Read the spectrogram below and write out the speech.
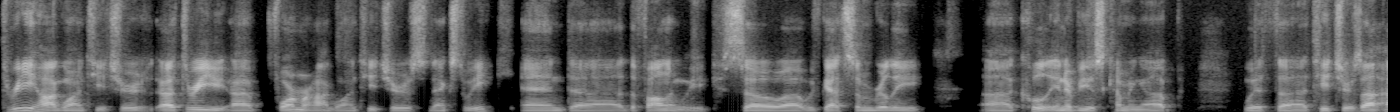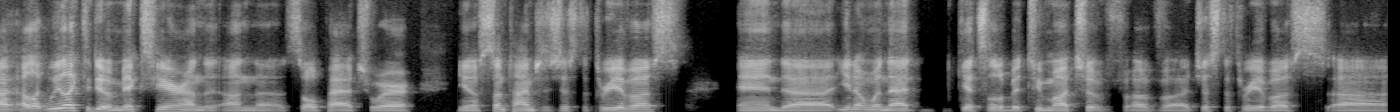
three Hagwon teachers, uh, three uh, former Hagwon teachers next week and uh, the following week. So uh, we've got some really uh, cool interviews coming up with uh, teachers. I, I, I like, we like to do a mix here on the on the Seoul Patch where you know sometimes it's just the three of us, and uh, you know when that gets a little bit too much of of uh, just the three of us. Uh,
